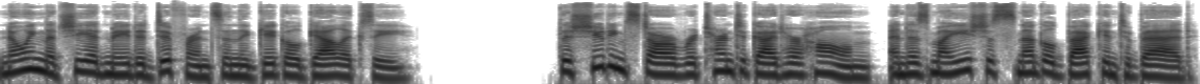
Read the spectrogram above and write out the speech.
knowing that she had made a difference in the Giggle Galaxy. The shooting star returned to guide her home, and as Maisha snuggled back into bed,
